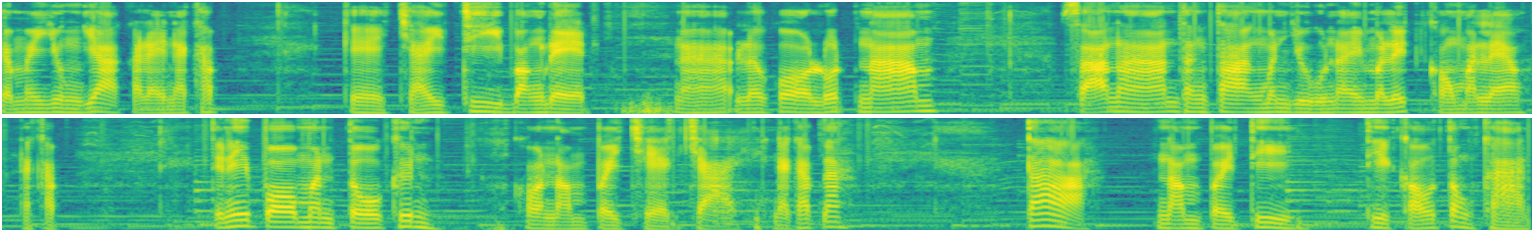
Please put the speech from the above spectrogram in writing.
จะไม่ยุ่งยากอะไรนะครับแค่ใช้ที่บังแดดนะฮะแล้วก็ลดน้ำสารอาหารต่างๆ มันอยู่ในเมล็ดของมันแล้วนะครับ ทีนี้พอมันโตขึ้น ก็นำไปแจกจ่ายนะครับนะถ้านำไปที่ที่เขาต้องการ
